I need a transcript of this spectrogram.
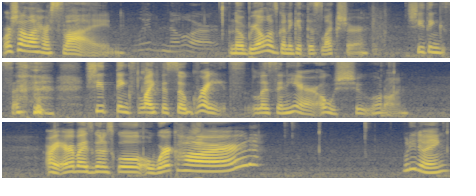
Or should I let her slide? No, Briella's gonna get this lecture. She thinks she thinks life is so great. Listen here. Oh shoot, hold on. All right, everybody's going to school. Work hard. What are you doing?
